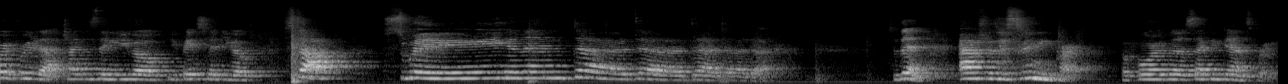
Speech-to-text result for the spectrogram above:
Before you do that, Chad does his thing, you go, you face him, you go, stop, swing, and then da, da, da, da, da. So then, after the swinging part, before the second dance break,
